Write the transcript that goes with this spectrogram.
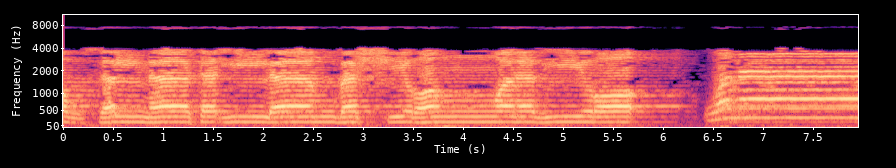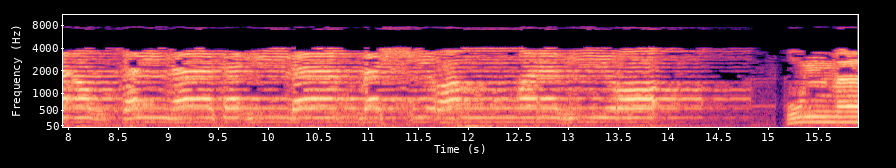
أرسلناك إلا مبشرا ونذيرا وما أرسلناك إلا مبشرا ونذيرا قل ما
